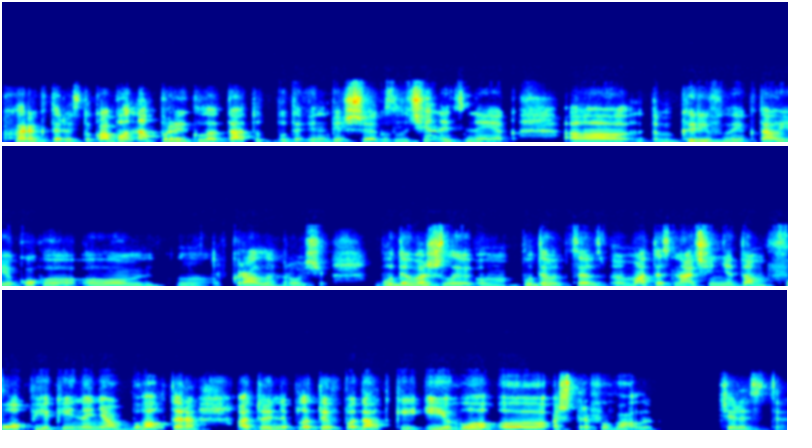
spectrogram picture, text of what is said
характеристику. Або, наприклад, да, тут буде він більше як злочинець, не як там, керівник, да, у якого вкрали гроші. Буде важливо, буде це мати значення. Там ФОП, який найняв бухгалтера, а той не платив податки, і його о, аж через це.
